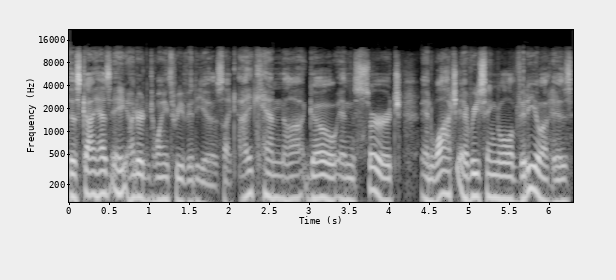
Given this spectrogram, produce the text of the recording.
This guy has 823 videos. Like I cannot go and search and watch every single video of his,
